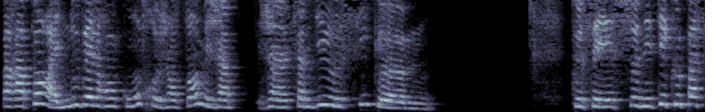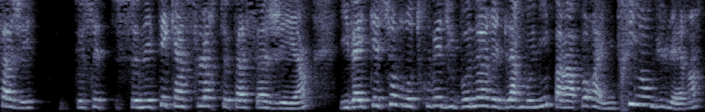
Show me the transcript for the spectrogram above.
par rapport à une nouvelle rencontre, j'entends, mais ça me dit aussi que, que ce n'était que passager, que ce n'était qu'un flirt passager. Hein. Il va être question de retrouver du bonheur et de l'harmonie par rapport à une triangulaire. Hein.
